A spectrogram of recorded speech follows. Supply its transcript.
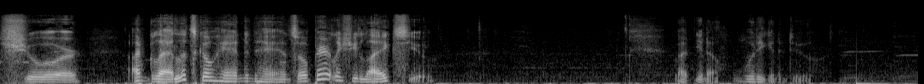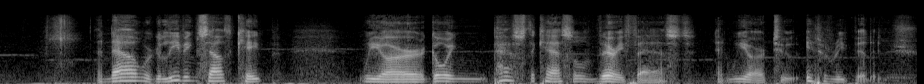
Sure. I'm glad. Let's go hand in hand. So apparently she likes you. But, you know, what are you going to do? And now we're leaving South Cape. We are going past the castle very fast, and we are to Itory Village.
